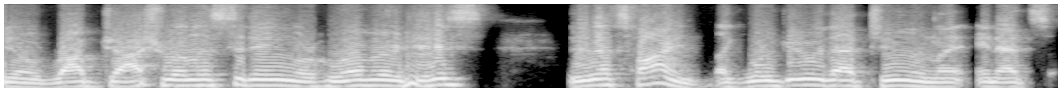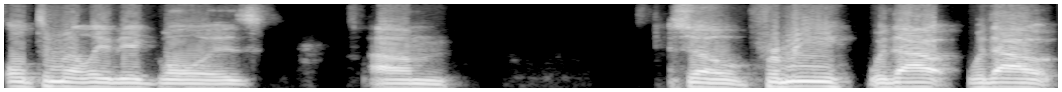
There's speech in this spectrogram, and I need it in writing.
know Rob Joshua listening or whoever it is, then that's fine. Like we're good with that too, and and that's ultimately the goal is. Um, so for me, without without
